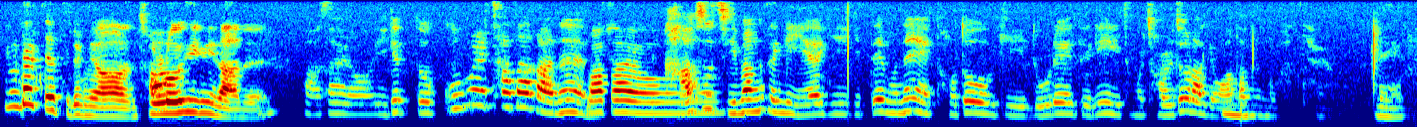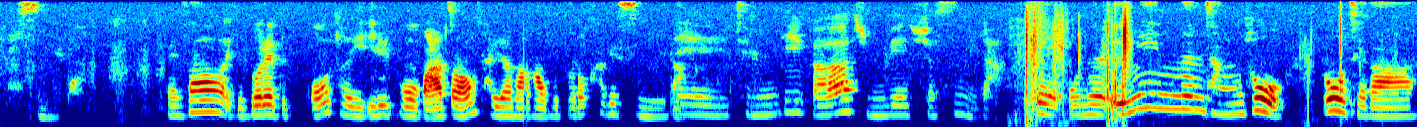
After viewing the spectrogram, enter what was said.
힘들 때 들으면 절로 힘이 나는. 맞아요. 이게 또 꿈을 찾아가는 맞아요. 가수 지망생의 이야기이기 때문에 더더욱이 노래들이 정말 절절하게 와닿는 것 같아요. 네. 그래서 이제 노래 듣고 저희 일부 마저 달려나가 보도록 하겠습니다. 네, 젠디가 준비해 주셨습니다. 네, 오늘 의미 있는 장소로 제가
